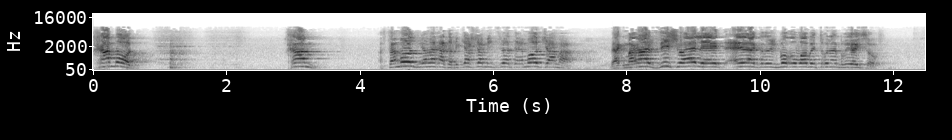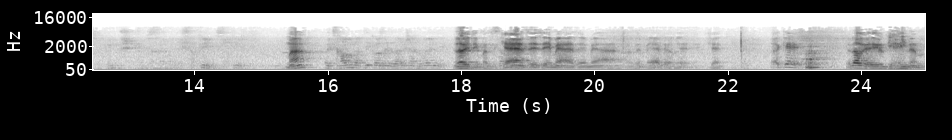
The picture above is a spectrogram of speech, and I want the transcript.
חם מאוד. חם. אז תעמוד יום אחד, אתה ביקשת מצווה, תעמוד שמה. והגמרא על זה שואלת, אין הקדוש ברוך הוא בא בטרון הבריאו איסוף. מה? לא יודעים מה זה, כן, זה מעבר, כן. אוקיי. לא, גיהינם,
